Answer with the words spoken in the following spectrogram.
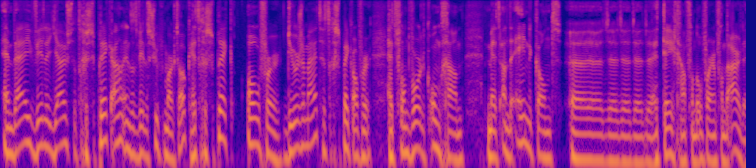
En wij willen juist dat gesprek aan, en dat willen supermarkten ook, het gesprek over duurzaamheid, het gesprek over het verantwoordelijk omgaan met aan de ene kant uh, de, de, de, het tegengaan van de opwarming van de aarde,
